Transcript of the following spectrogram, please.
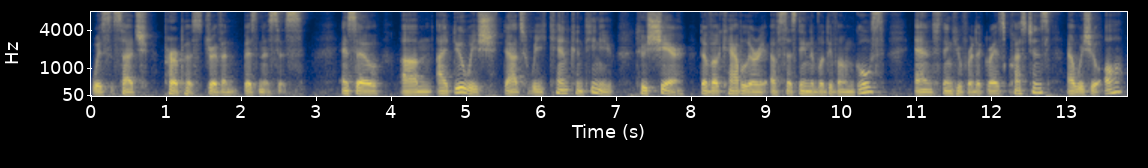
with such purpose-driven businesses. And so um, I do wish that we can continue to share the vocabulary of Sustainable Development Goals. And thank you for the great questions. I wish you all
